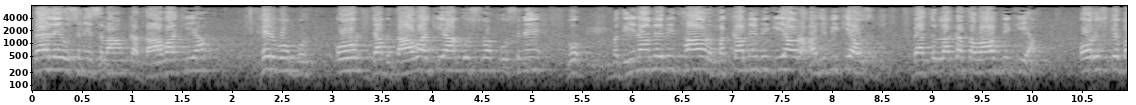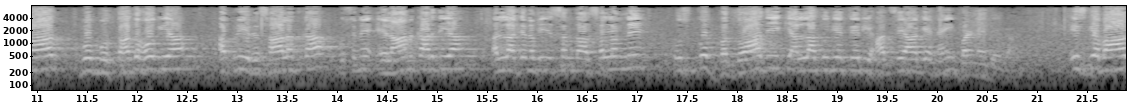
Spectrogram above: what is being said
پہلے اس نے اسلام کا دعویٰ کیا، پھر وہ اور جب دعویٰ کیا، اس وقت اس نے وہ مدینہ میں بھی تھا اور مکہ میں بھی کیا اور حج بھی کیا، اس نے بیت اللہ کا طواف بھی کیا۔ اور اس کے بعد وہ مرتد ہو گیا، اپنی رسالت کا اس نے اعلان کر دیا۔ اللہ کے نبی صلی اللہ علیہ وسلم نے اس کو بدعا دی کہ اللہ تجھے تیری حد سے آگے نہیں بڑھنے دے گا۔ اس کے بعد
